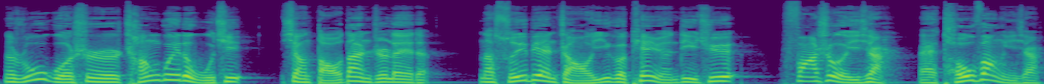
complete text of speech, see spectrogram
那如果是常规的武器，像导弹之类的，那随便找一个偏远地区发射一下，哎，投放一下，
